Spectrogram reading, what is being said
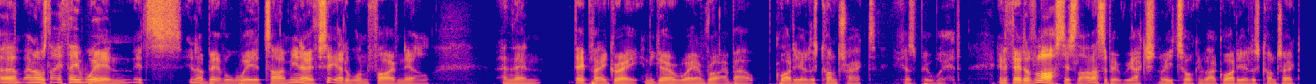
Um, and I was like, if they win, it's you know a bit of a weird time. You know, if City had won five 0 and then they play great, and you go away and write about Guardiola's contract, it goes a bit weird. And if they'd have lost, it's like that's a bit reactionary talking about Guardiola's contract.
